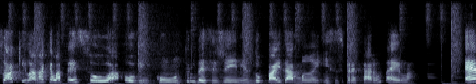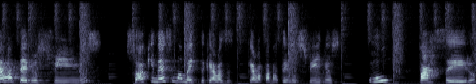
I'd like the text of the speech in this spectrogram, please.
Só que lá naquela pessoa houve encontro desses genes do pai e da mãe e se expressaram nela. Ela teve os filhos, só que nesse momento que ela que ela estava tendo os filhos, o parceiro,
